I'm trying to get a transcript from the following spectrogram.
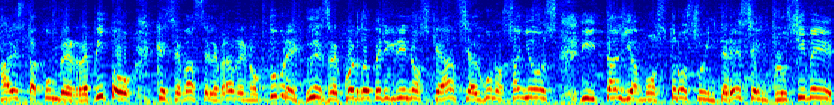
a esta cumbre, repito, que se va a celebrar en octubre. Les recuerdo, peregrinos, que hace algunos años Italia mostró su interés e inclusive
